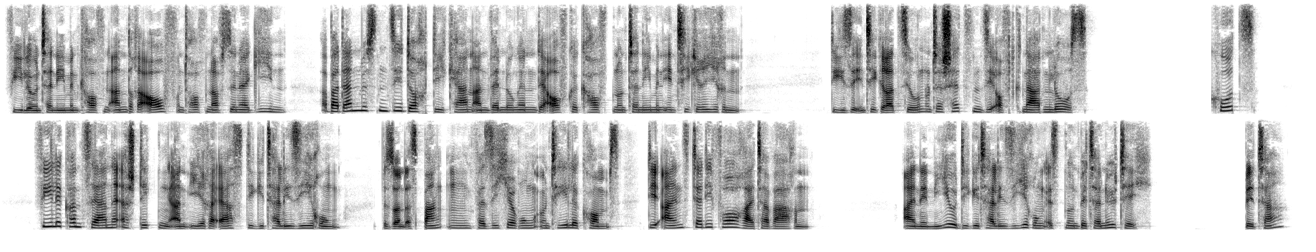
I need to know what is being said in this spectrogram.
Viele Unternehmen kaufen andere auf und hoffen auf Synergien, aber dann müssen sie doch die Kernanwendungen der aufgekauften Unternehmen integrieren. Diese Integration unterschätzen sie oft gnadenlos. Kurz, Viele Konzerne ersticken an ihrer Erstdigitalisierung, besonders Banken, Versicherungen und Telekoms, die einst ja die Vorreiter waren. Eine Neodigitalisierung ist nun bitter nötig. Bitter?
